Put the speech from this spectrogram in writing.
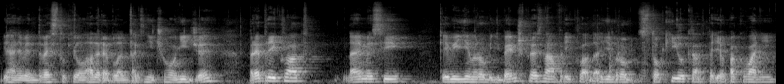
ja neviem, 200 kg na len tak z ničoho nič, že? Pre príklad, dajme si, keby idem robiť bench press napríklad a idem robiť 100 kg krát 5 opakovaní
